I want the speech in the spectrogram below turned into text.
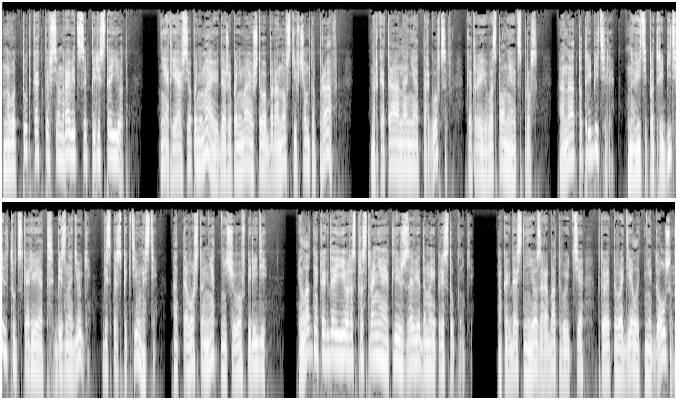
Но вот тут как-то все нравится перестает. Нет, я все понимаю, и даже понимаю, что Барановский в чем-то прав. Наркота, она не от торговцев — которые восполняют спрос. Она от потребителя. Но ведь и потребитель тут скорее от безнадёги, бесперспективности, от того, что нет ничего впереди. И ладно, когда ее распространяют лишь заведомые преступники. Но когда с нее зарабатывают те, кто этого делать не должен,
